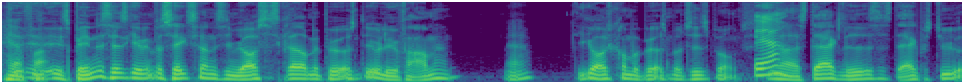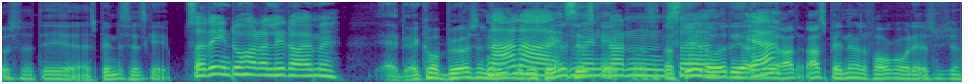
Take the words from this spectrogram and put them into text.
herfra. Et, et spændende selskab inden for sektoren, som vi også har skrevet om i børsen, det er jo Leo Pharma. Ja. De kan også komme på børsen på et tidspunkt. Ja. De har stærk ledelse, stærk bestyrelse. Det er et spændende selskab. Så det er en, du holder lidt øje med. Ja, det er ikke på børsen Nej, nu, men det er nej, et spændende selskab. den Altså, der så- sker noget der. Ja. Det er ret, ret spændende, hvad der foregår der, synes jeg.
